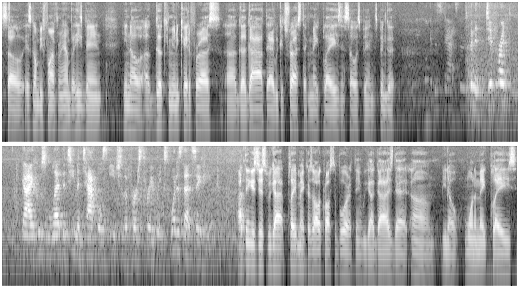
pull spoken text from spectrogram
so it's gonna be fun for him. But he's been, you know, a good communicator for us, a good guy out there we could trust that can make plays, and so it's been it's been good. Look at the stats. There's been a different guy who's led the team in tackles each of the first three weeks. What does that say to you? I think it's just we got playmakers all across the board. I think we got guys that um, you know want to make plays,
